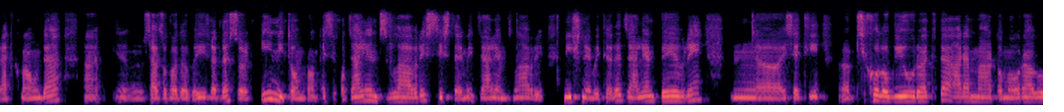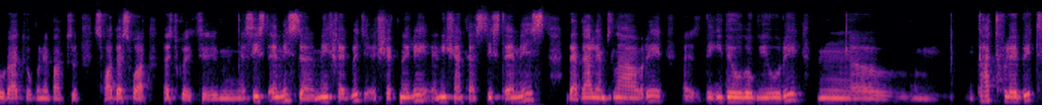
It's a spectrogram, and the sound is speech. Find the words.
რა თქმა უნდა, საზოგადოება იღებდა სწორედ იმიტომ, რომ ეს იყო ძალიან ძლავრი სისტემი, ძალიან ძლავრი ნიშნებით და ძალიან ბევრი ესეთი ფსიქოლოგიურად და არა მარტო მორალურად, უგნება სხვადასხვა, ეს თქვით, სისტემის მიხედვით შექმნილი ნიშანთა სისტემის და ძალიან ძლავრი იდეოლოგიური ორი გათვლებით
